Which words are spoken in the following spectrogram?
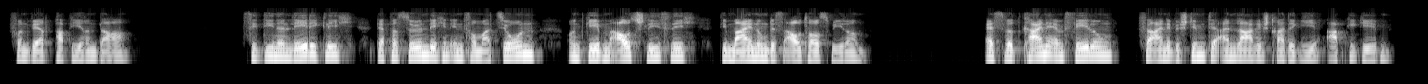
von Wertpapieren dar. Sie dienen lediglich der persönlichen Information und geben ausschließlich die Meinung des Autors wieder. Es wird keine Empfehlung für eine bestimmte Anlagestrategie abgegeben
